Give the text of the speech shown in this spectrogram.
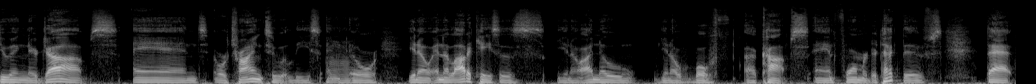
doing their jobs and or trying to at least, and or you know, in a lot of cases, you know, I know you know both uh, cops and former detectives that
